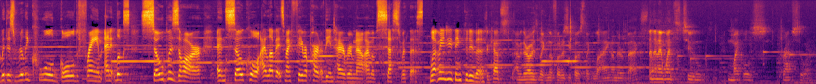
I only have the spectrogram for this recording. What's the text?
with this really cool gold frame. And it looks so bizarre and so cool. I love it. It's my favorite part of the entire room now. I'm obsessed with this. What made you think to do this? The cats, I mean, they're always like in the photos you post, like lying on their backs. And then I went to Michael's craft store.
